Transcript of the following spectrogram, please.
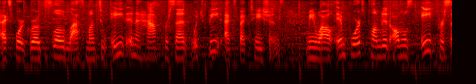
Export growth slowed last month to 8.5%, which beat expectations. Meanwhile, imports plummeted almost 8%.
